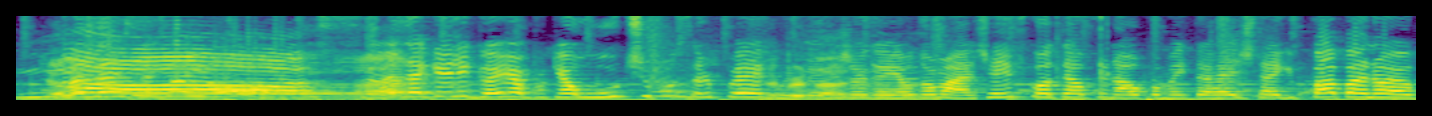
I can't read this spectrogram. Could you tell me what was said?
Você ganhou. Mas é que ele ganha, porque é o último ser pego. então verdade, ele já é ganhou verdade. automático. Aí ficou até o final, comenta a hashtag Papai Noel, que eu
